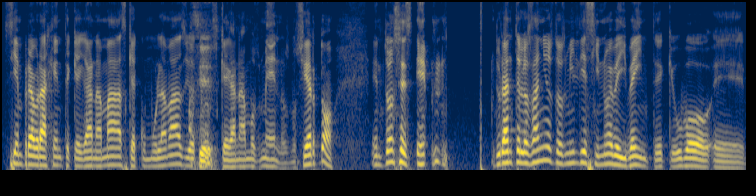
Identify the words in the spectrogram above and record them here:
siempre habrá gente que gana más, que acumula más y otros que ganamos menos, ¿no es cierto? Entonces, eh, durante los años 2019 y 20, que hubo, eh,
